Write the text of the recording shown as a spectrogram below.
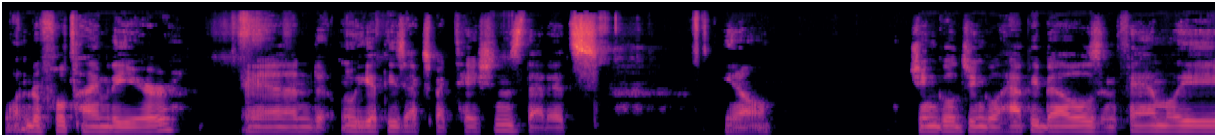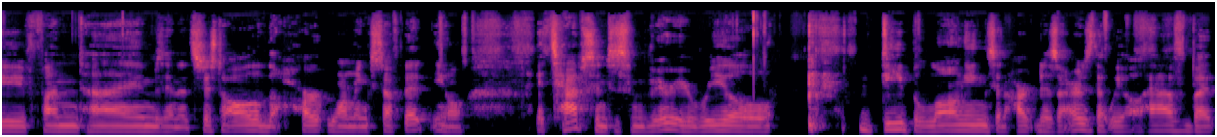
wonderful time of the year, and we get these expectations that it's, you know, jingle jingle happy bells and family fun times, and it's just all of the heartwarming stuff that you know, it taps into some very real, deep longings and heart desires that we all have, but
